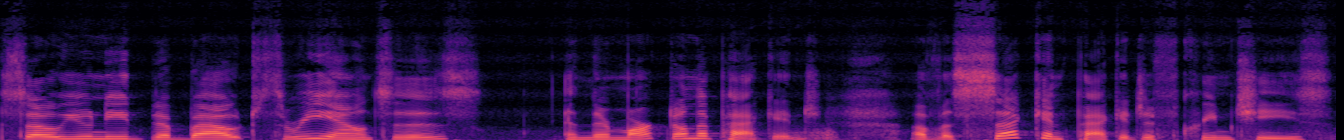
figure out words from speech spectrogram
So you need about three ounces, and they're marked on the package, of a second package of cream cheese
